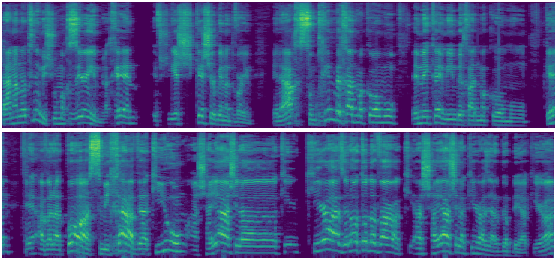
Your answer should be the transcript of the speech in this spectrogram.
תנא נוטלים משום מחזירים, לכן יש קשר בין הדברים. אלא אך סומכים באחד מקום הוא, הם מקיימים באחד מקום הוא, כן? אבל פה השמיכה והקיום, השהיה של הקירה זה לא אותו דבר, השהיה של הקירה זה על גבי הקירה,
